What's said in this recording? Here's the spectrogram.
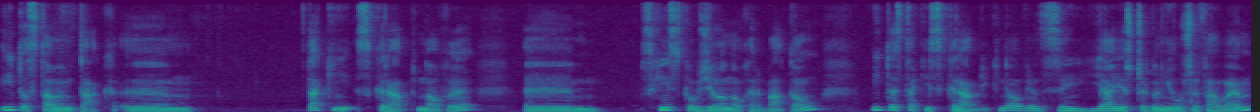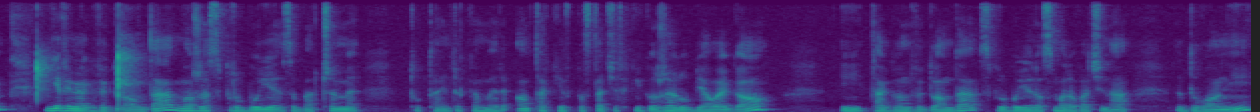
I dostałem tak, taki skrab nowy z chińską zieloną herbatą. I to jest taki skrabik. No więc ja jeszcze go nie używałem. Nie wiem jak wygląda. Może spróbuję, zobaczymy tutaj do kamery. O, takie w postaci takiego żelu białego. I tak on wygląda. Spróbuję rozmarować na dłoni.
